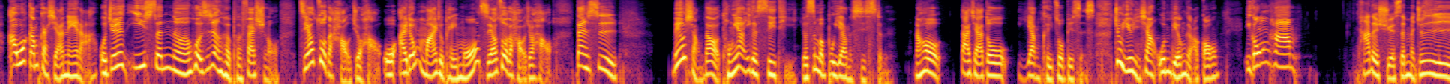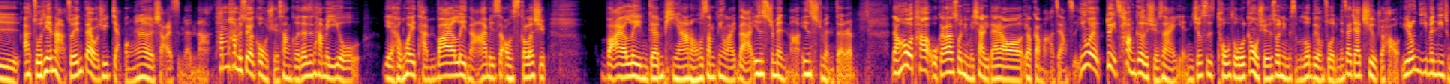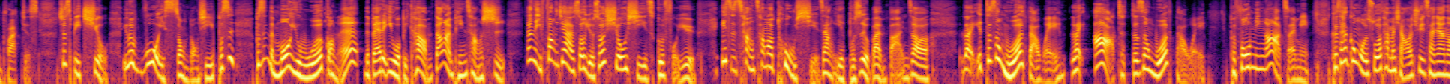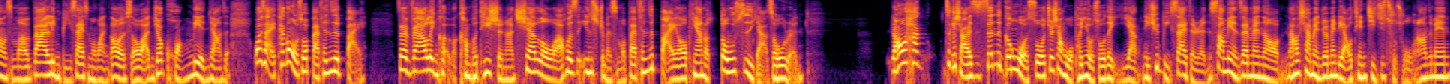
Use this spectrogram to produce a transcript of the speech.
啊，我感觉是安内啦。我觉得医生呢，或者是任何 professional，只要做得好就好。我 I don't mind to pay more，只要做得好就好。但是没有想到，同样一个 city 有这么不一样的 system，然后。大家都一样可以做 business，就有点像温比翁给阿公，一共他他的学生们就是啊，昨天呐、啊，昨天带我去讲崩那个小孩子们呐、啊，他们他们虽然跟我学唱歌，但是他们也有也很会弹 violin 啊，他们是 on scholarship violin 跟 piano 或 something like that instrument 啊 instrument 的人。然后他，我跟他说，你们下礼拜要要干嘛这样子？因为对唱歌的学生而言，你就是偷偷。我跟我学生说，你们什么都不用做，你们在家 chill 就好。You don't even need to practice, just be chill。因为 voice 这种东西，不是不是 the more you work on it, the better it will become。当然平常是，但是你放假的时候，有时候休息 is good for you。一直唱唱到吐血，这样也不是有办法，你知道？Like it doesn't work that way. Like art doesn't work that way. Performing arts, I mean。可是他跟我说，他们想要去参加那种什么 violin 比赛，什么晚高的时候啊，你就要狂练这样子。哇塞，他跟我说百分之百在 violin competition 啊，cello 啊，或者是 instrument 什么百分之百哦，piano 都是亚洲人。然后他。这个小孩子真的跟我说，就像我朋友说的一样，你去比赛的人，上面在那边哦，然后下面就在那边聊天，叽叽楚楚，然后这边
